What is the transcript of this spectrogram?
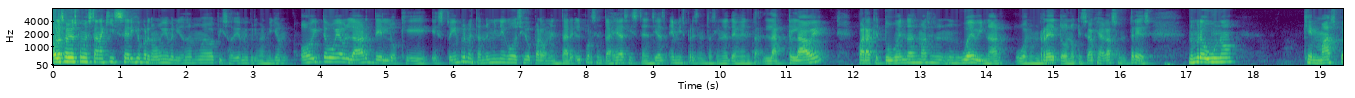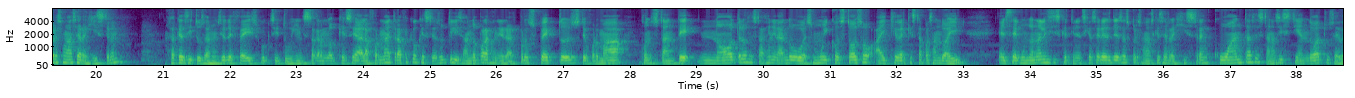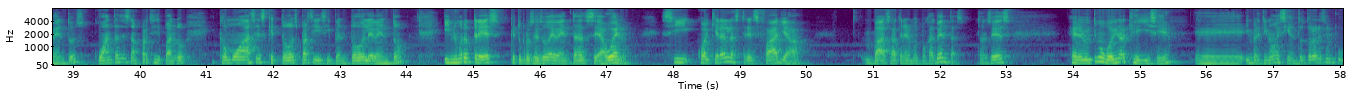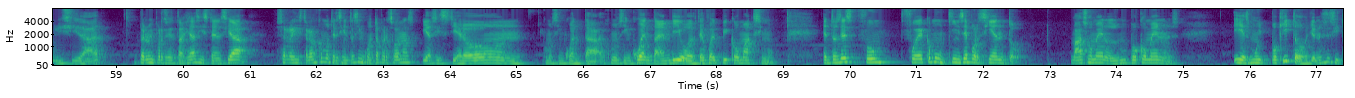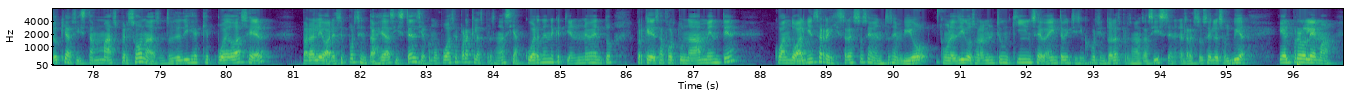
Hola sabios, ¿cómo están? Aquí Sergio Perdón, bienvenidos a un nuevo episodio de Mi Primer Millón. Hoy te voy a hablar de lo que estoy implementando en mi negocio para aumentar el porcentaje de asistencias en mis presentaciones de venta. La clave para que tú vendas más en un webinar o en un reto, en lo que sea que hagas, son tres. Número uno, que más personas se registren. O sea que si tus anuncios de Facebook, si tu Instagram, lo que sea, la forma de tráfico que estés utilizando para generar prospectos de forma constante no te los está generando o es muy costoso, hay que ver qué está pasando ahí. El segundo análisis que tienes que hacer es de esas personas que se registran, cuántas están asistiendo a tus eventos, cuántas están participando, cómo haces que todos participen todo el evento. Y número tres, que tu proceso de ventas sea bueno. Si cualquiera de las tres falla, vas a tener muy pocas ventas. Entonces, en el último webinar que hice, eh, invertí 900 dólares en publicidad, pero mi porcentaje de asistencia se registraron como 350 personas y asistieron como 50, como 50 en vivo. Este fue el pico máximo. Entonces fue, un, fue como un 15%, más o menos, un poco menos. Y es muy poquito. Yo necesito que asistan más personas. Entonces dije, ¿qué puedo hacer? Para elevar ese porcentaje de asistencia? ¿Cómo puedo hacer para que las personas se acuerden de que tienen un evento? Porque desafortunadamente cuando alguien se registra a estos eventos en vivo, como les digo, solamente un 15, 20, 25% de las personas asisten, el resto se les olvida. Y el problema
